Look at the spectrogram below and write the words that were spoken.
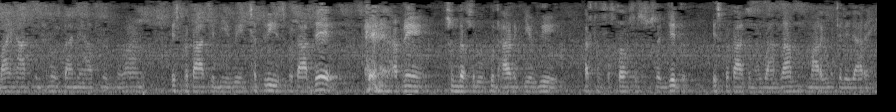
बाएँ हाथ में धनुष दाने हाथ में भगवान। इस प्रकार से लिए हुए छत्री, इस प्रकार से अपने सुंदर स्वरूप को धारण किए हुए अस्त्र शस्त्रों से सुसज्जित इस प्रकार से भगवान राम मार्ग में चले जा रहे हैं।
